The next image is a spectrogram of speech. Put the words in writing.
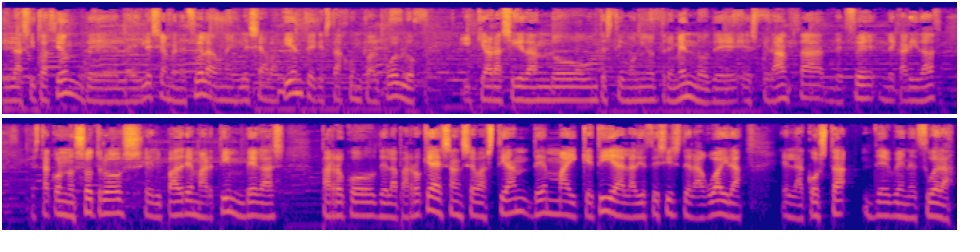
y la situación de la iglesia en Venezuela, una iglesia valiente que está junto al pueblo y que ahora sigue dando un testimonio tremendo de esperanza, de fe, de caridad, Está con nosotros el padre Martín Vegas, párroco de la parroquia de San Sebastián de Maiquetía, en la diócesis de La Guaira, en la costa de Venezuela.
